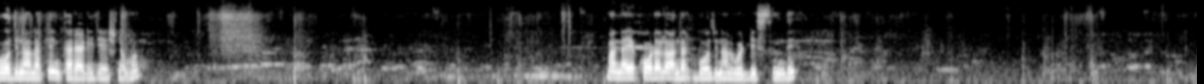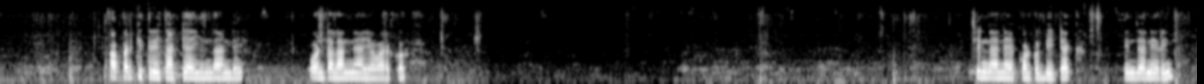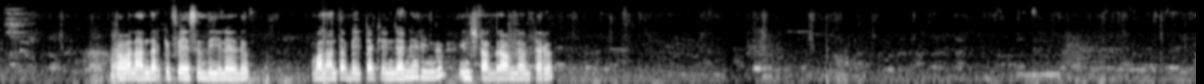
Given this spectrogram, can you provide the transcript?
భోజనాలకి ఇంకా రెడీ చేసినాము. మా అన్నయ్య కోడలు అందరికి భోజనాలు వడ్డిస్తుంది. అప్పటికి త్రీ థర్టీ అయ్యిందండి. వంటలన్నీ అయ్యే వరకు. చిన్న అన్నయ్య కొడుకు బీటెక్ ఇంజనీరింగ్ ఇంకా వాళ్ళందరికీ ఫేసులు తీయలేదు. వాళ్ళంతా బీటెక్ ఇంజనీరింగ్ ఇన్స్టాగ్రామ్లో ఉంటారు.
